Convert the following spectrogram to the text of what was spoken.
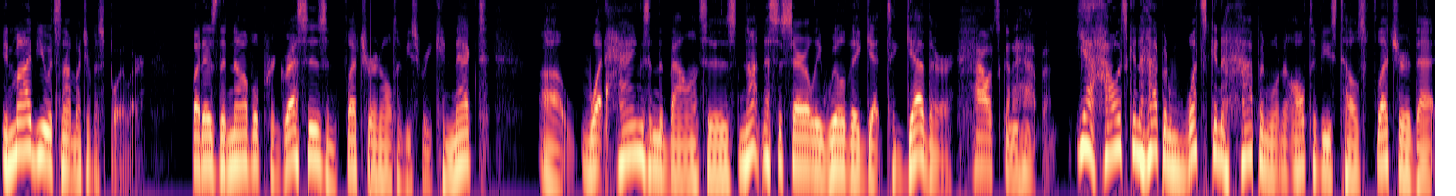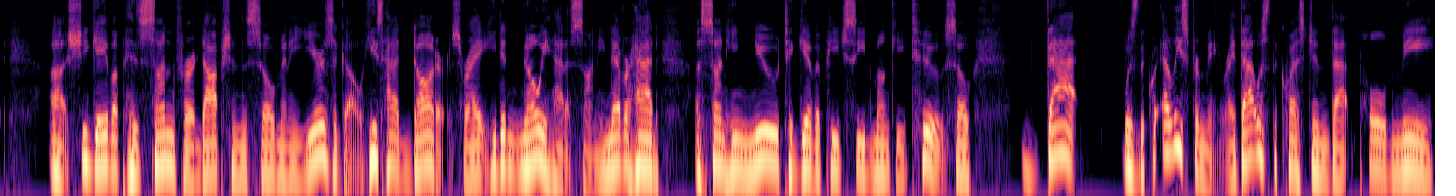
in my view, it's not much of a spoiler. But as the novel progresses and Fletcher and Altavis reconnect, uh, what hangs in the balance is not necessarily will they get together. How it's going to happen. Yeah, how it's going to happen. What's going to happen when Altavis tells Fletcher that uh, she gave up his son for adoption so many years ago. He's had daughters, right? He didn't know he had a son. He never had a son he knew to give a peach seed monkey to. So that was the at least for me, right? That was the question that pulled me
